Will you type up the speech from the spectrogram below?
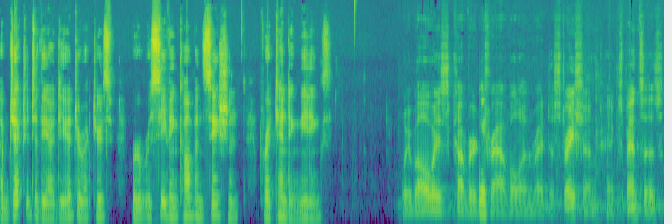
objected to the idea directors were receiving compensation for attending meetings. We've always covered travel and registration expenses,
